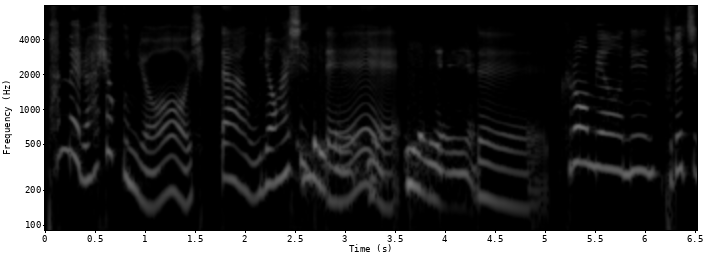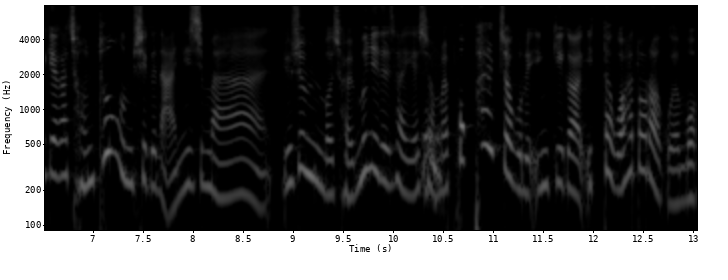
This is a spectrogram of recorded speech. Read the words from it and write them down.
판매를 하셨군요. 식당 운영하실 네, 네, 때. 네, 네, 네. 네. 그러면은 부대찌개가 전통 음식은 아니지만 요즘 뭐 젊은이들 사이에서 정말 폭발적으로 인기가 있다고 하더라고요. 뭐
